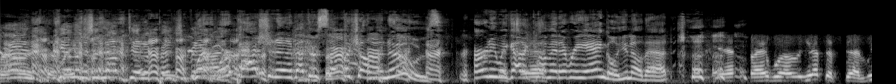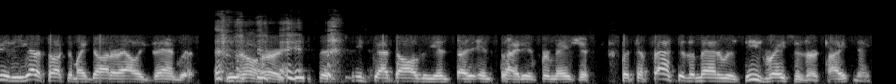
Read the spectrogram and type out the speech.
Ernie, give us an update on We're, we're passionate about. There's so much on the news, Ernie. We got to come at every angle. You know that. yeah, right. Well, you have to uh, really. You got to talk to my daughter Alexandra. You know her. She's, the, she's got all the inside, inside information. But the fact of the matter is, these races are tightening.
